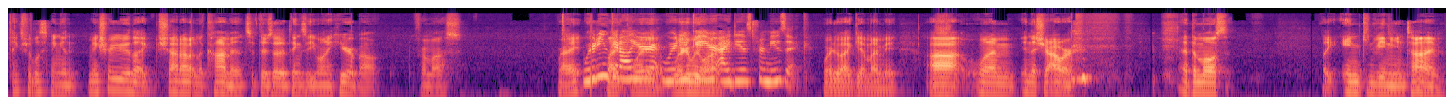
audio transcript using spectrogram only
thanks for listening, and make sure you like shout out in the comments if there's other things that you want to hear about from us. Right? Where do you Like, get all where your do- Where, where do do you we get your want- ideas for music? Where do I get my me? Uh, when I'm in the shower, at the most like inconvenient time.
